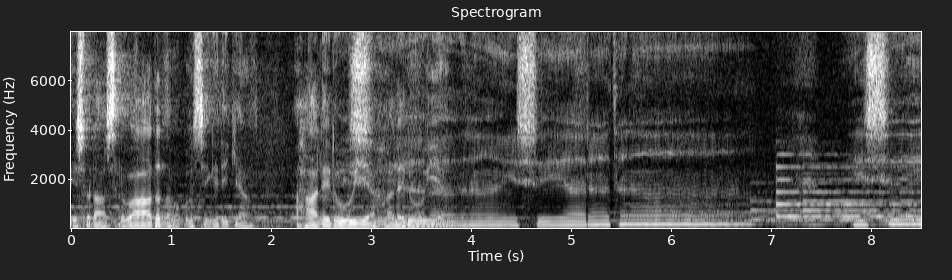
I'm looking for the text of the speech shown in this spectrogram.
ഈശോയുടെ ആശീർവാദം നമുക്ക് സ്വീകരിക്കാം. ഹാലരൂയ ഹാലരൂയ ആരാധന യേശുവേ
